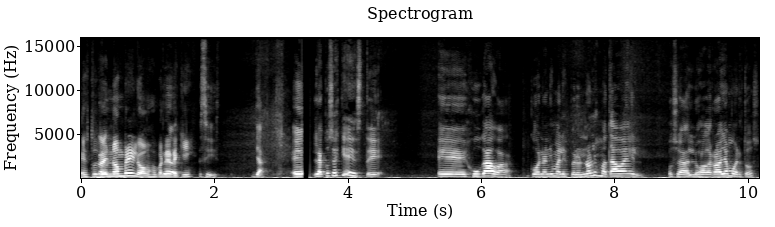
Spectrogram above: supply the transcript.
Esto Vale. tiene un nombre y lo vamos a poner Pero- aquí. Sí, ya. Eh, la cosa es que este eh, jugaba con animales, pero no los mataba él. O sea, los agarraba ya muertos.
